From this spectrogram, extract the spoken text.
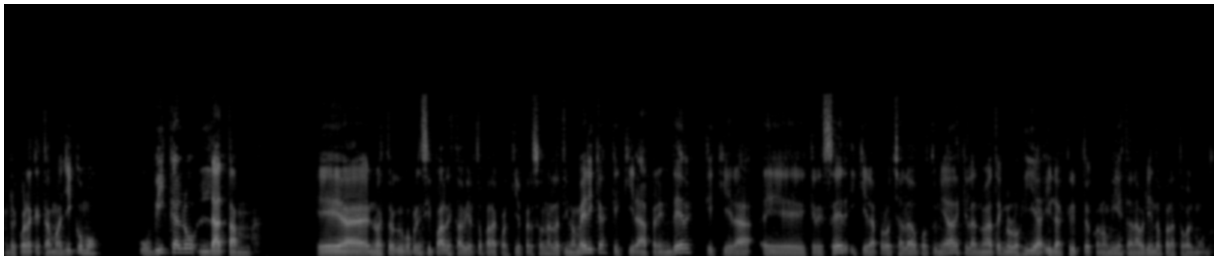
Recuerda que estamos allí como Ubícalo Latam. Eh, nuestro grupo principal está abierto para cualquier persona en Latinoamérica que quiera aprender, que quiera eh, crecer y quiera aprovechar las oportunidades que la nueva tecnología y la criptoeconomía están abriendo para todo el mundo.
